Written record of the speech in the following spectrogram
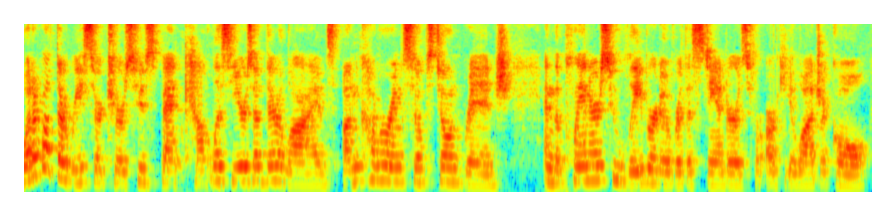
What about the researchers who spent countless years of their lives uncovering Soapstone Ridge and the planners who labored over the standards for archaeological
